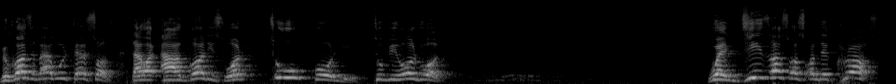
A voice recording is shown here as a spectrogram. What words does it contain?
Because the Bible tells us that our God is what? Too holy to behold what? When Jesus was on the cross,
